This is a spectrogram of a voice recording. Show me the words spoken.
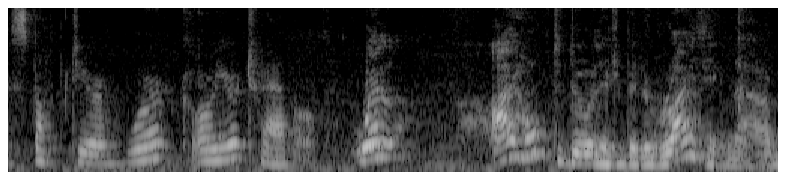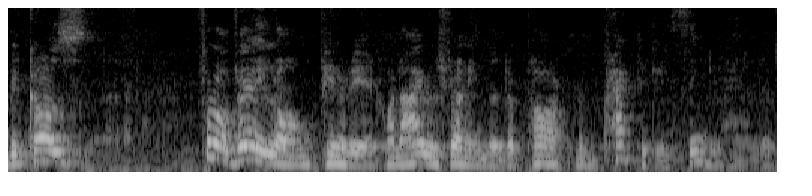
stopped your work or your travel. Well, I hope to do a little bit of writing now because for a very long period when I was running the department practically single-handed,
